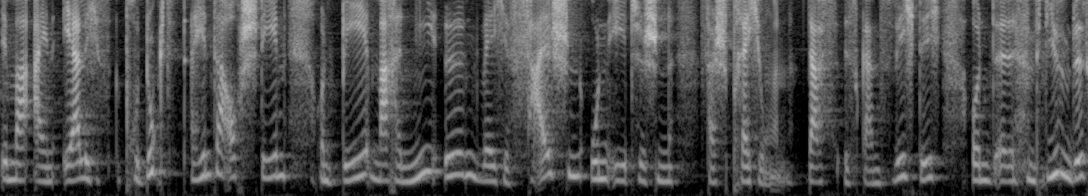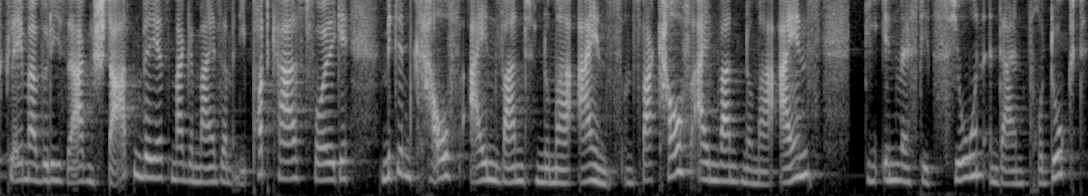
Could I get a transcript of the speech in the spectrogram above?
immer ein ehrliches Produkt dahinter auch stehen und B, mache nie irgendwelche falschen, unethischen Versprechungen. Das ist ganz wichtig und äh, mit diesem Disclaimer würde ich sagen, starten wir jetzt mal gemeinsam in die Podcast-Folge mit dem Kaufeinwand Nummer 1. Und zwar Kaufeinwand Nummer 1, die Investition in dein Produkt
